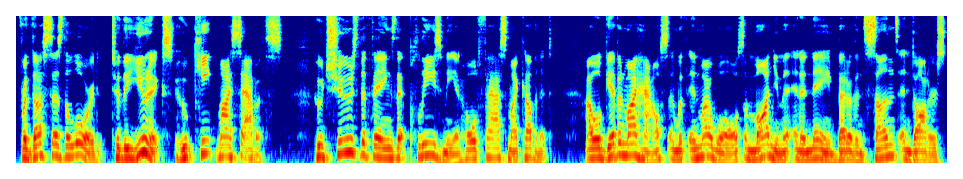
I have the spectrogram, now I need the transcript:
For thus says the Lord, to the eunuchs who keep my Sabbaths, who choose the things that please me and hold fast my covenant. I will give in my house and within my walls a monument and a name better than sons and daughters.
